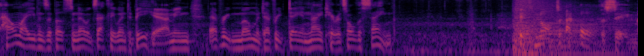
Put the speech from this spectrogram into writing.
How am I even supposed to know exactly when to be here? I mean, every moment, every day and night here, it's all the same. It's not at all the same.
